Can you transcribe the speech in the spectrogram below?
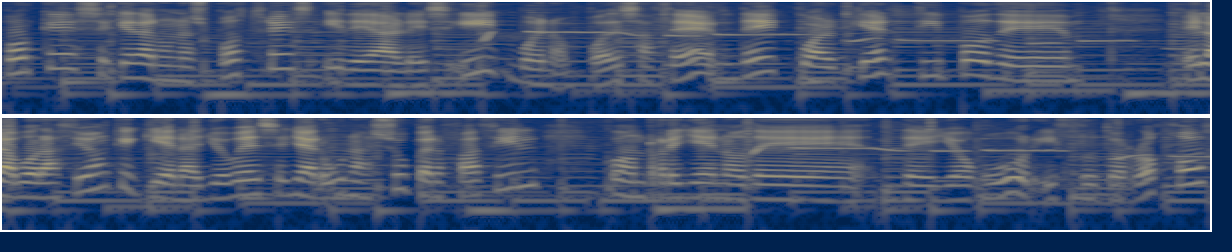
porque se quedan unos postres ideales y bueno, puedes hacer de cualquier tipo de elaboración que quiera. Yo voy a enseñar una súper fácil con relleno de, de yogur y frutos rojos,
